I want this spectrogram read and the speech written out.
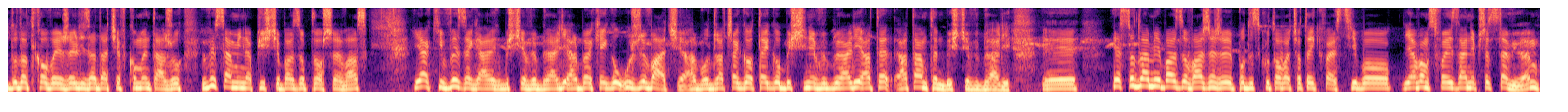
dodatkowe, jeżeli zadacie w komentarzu. Wy sami napiszcie, bardzo proszę Was, jaki Wy zegarek byście wybrali, albo jakiego używacie, albo dlaczego tego byście nie wybrali, a, te, a tamten byście wybrali. Y, Jest to dla mnie bardzo ważne, żeby podyskutować o tej kwestii, bo ja Wam swoje zdanie przedstawiłem.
